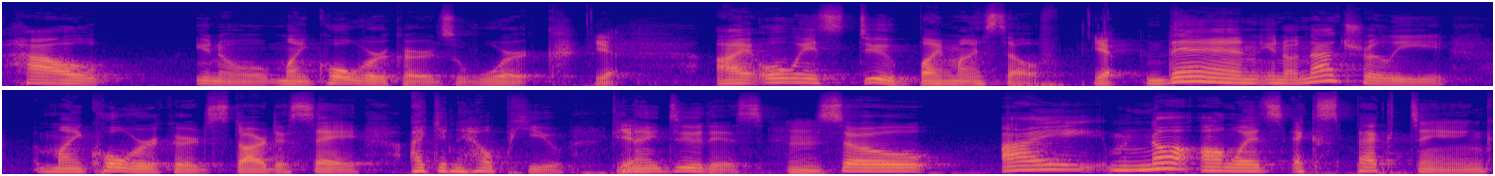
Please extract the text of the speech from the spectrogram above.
how you know my coworkers work. Yeah. I always do by myself. Yeah. Then, you know, naturally my coworkers start to say, I can help you. Can Yeah. I do this? So I'm not always expecting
